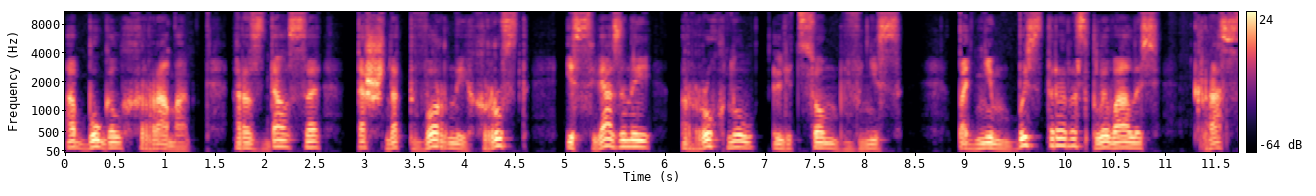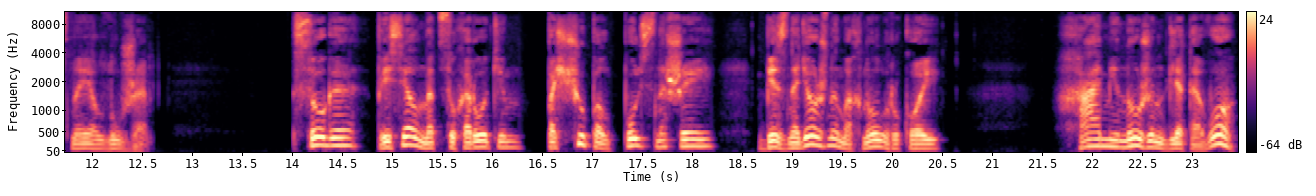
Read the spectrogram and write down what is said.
об угол храма. Раздался тошнотворный хруст, и связанный рухнул лицом вниз. Под ним быстро расплывалась красная лужа. Сога присел над Сухороким, пощупал пульс на шее, безнадежно махнул рукой. Хами нужен для того,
